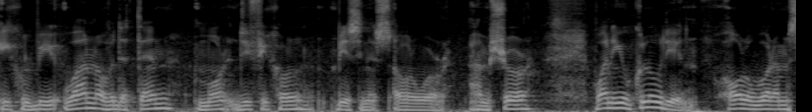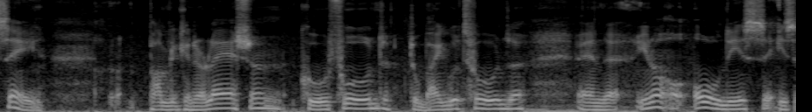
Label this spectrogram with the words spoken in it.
it could be one of the ten more difficult business of the world. I'm sure. When you include in all what I'm saying, public relation, cool food, to buy good food, and uh, you know all this is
